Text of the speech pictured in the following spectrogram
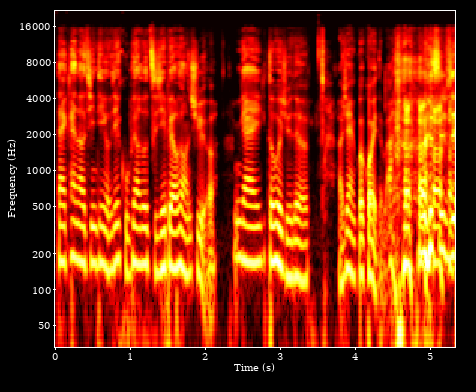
大家看到今天有些股票都直接飙上去了，应该都会觉得好像也怪怪的吧？是不是？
